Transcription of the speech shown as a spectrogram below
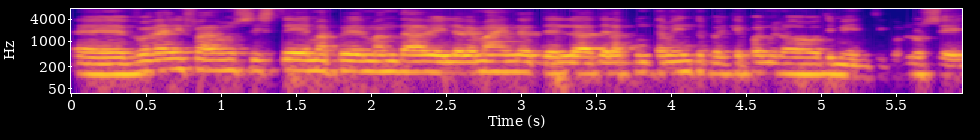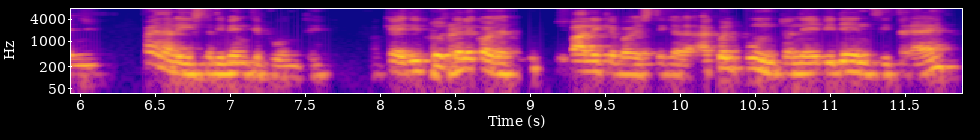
Eh, vorrei fare un sistema per mandare il reminder del, dell'appuntamento perché poi me lo dimentico, lo segni. Fai una lista di 20 punti okay? di tutte okay. le cose principali che vorresti creare. A quel punto ne evidenzi tre,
